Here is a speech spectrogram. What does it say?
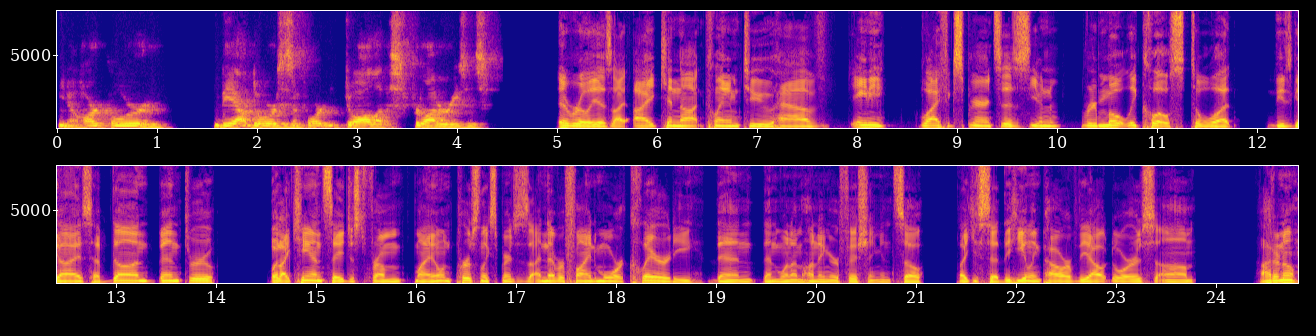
you know, hardcore and the outdoors is important to all of us for a lot of reasons. It really is. I, I cannot claim to have any life experiences even remotely close to what these guys have done, been through. But I can say just from my own personal experiences, I never find more clarity than than when I'm hunting or fishing. And so, like you said, the healing power of the outdoors. Um, I don't know.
